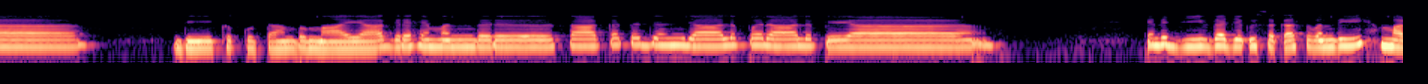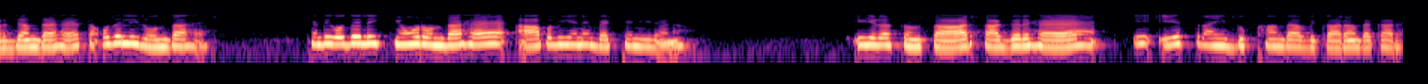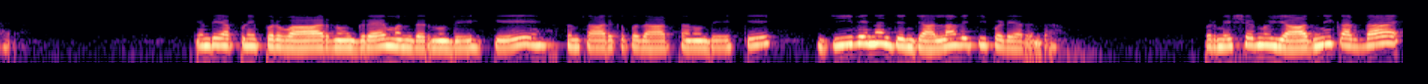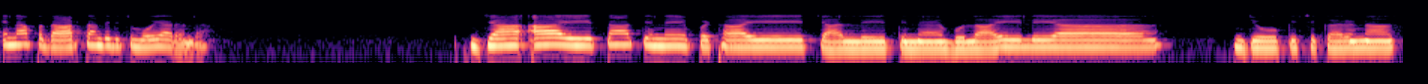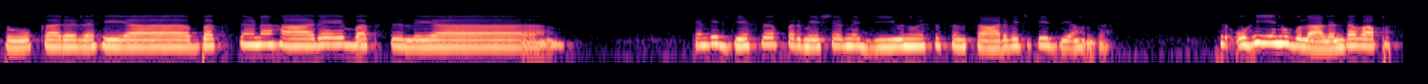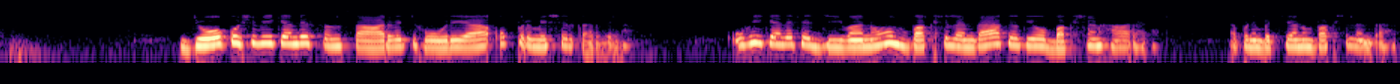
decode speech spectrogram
ਦੇਖ ਕੁਟੰਬ ਮਾਇਆ, ਗ੍ਰਹਿ ਮੰਦਰ ਸਾਕਤ ਜੰਜਾਲ ਪਰਾਲ ਪਿਆ। ਕਹਿੰਦੇ ਜੀਵ ਦਾ ਜੇ ਕੋਈ ਸਕਾ ਸੰਬੰਧੀ ਮਰ ਜਾਂਦਾ ਹੈ ਤਾਂ ਉਹਦੇ ਲਈ ਰੋਂਦਾ ਹੈ। ਕਹਿੰਦੇ ਉਹਦੇ ਲਈ ਕਿਉਂ ਰੋਂਦਾ ਹੈ? ਆਪ ਵੀ ਇਹਨੇ ਬੈਠੇ ਨਹੀਂ ਰਹਿਣਾ। ਇਹ ਜਿਹੜਾ ਸੰਸਾਰ ਸਾਗਰ ਹੈ, ਇਹ ਇਸ ਤਰ੍ਹਾਂ ਹੀ ਦੁੱਖਾਂ ਦਾ, ਵਿਕਾਰਾਂ ਦਾ ਘਰ ਹੈ। ਕਹਿੰਦੇ ਆਪਣੇ ਪਰਿਵਾਰ ਨੂੰ, ਗ੍ਰਹਿ ਮੰਦਰ ਨੂੰ ਦੇਖ ਕੇ, ਸੰਸਾਰਕ ਪਦਾਰਥਾਂ ਨੂੰ ਦੇਖ ਕੇ ਜੀਵ ਇਹਨਾਂ ਜੰਜਾਲਾਂ ਵਿੱਚ ਹੀ ਪੜਿਆ ਰਹਿੰਦਾ। ਪਰਮੇਸ਼ਰ ਨੂੰ ਯਾਦ ਨਹੀਂ ਕਰਦਾ, ਇਹਨਾਂ ਪਦਾਰਥਾਂ ਦੇ ਵਿੱਚ ਮੋਹਿਆ ਰਹਿੰਦਾ। ਜਾ ਆਏ ਤਾਂ ਤਿਨੇ ਪਠਾਏ, ਚਾਲੇ ਤਿਨੇ ਬੁਲਾਏ ਲਿਆ। ਜੋ ਕਿਛ ਕਰਨਾ ਸੋ ਕਰ ਰਹਿਆ, ਬਖਸ਼ਣ ਹਾਰੇ ਬਖਸ਼ ਲਿਆ। ਕਹਿੰਦੇ ਜਿਸ ਪਰਮੇਸ਼ਰ ਨੇ ਜੀਵ ਨੂੰ ਇਸ ਸੰਸਾਰ ਵਿੱਚ ਭੇਜਿਆ ਹੁੰਦਾ ਫਿਰ ਉਹੀ ਇਹਨੂੰ ਬੁਲਾ ਲੈਂਦਾ ਵਾਪਸ। ਜੋ ਕੁਝ ਵੀ ਕਹਿੰਦੇ ਸੰਸਾਰ ਵਿੱਚ ਹੋ ਰਿਹਾ, ਉਹ ਪਰਮੇਸ਼ਰ ਕਰ ਰਿਹਾ। ਉਹੀ ਕਹਿੰਦੇ ਫਿਰ ਜੀਵਾਂ ਨੂੰ ਬਖਸ਼ ਲੈਂਦਾ, ਕਿਉਂਕਿ ਉਹ ਬਖਸ਼ਣਹਾਰ ਹੈ। ਆਪਣੇ ਬੱਚਿਆਂ ਨੂੰ ਬਖਸ਼ ਲੈਂਦਾ ਹੈ।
